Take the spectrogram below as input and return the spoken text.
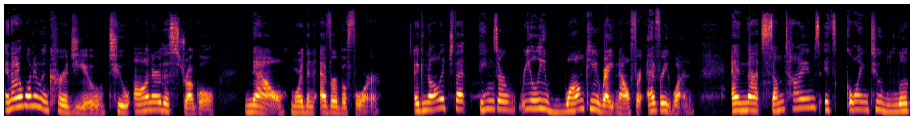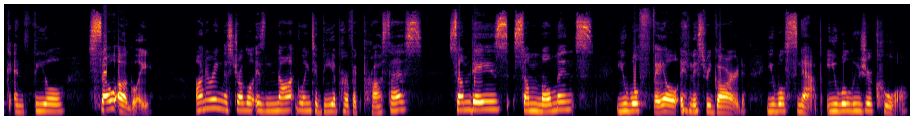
And I want to encourage you to honor the struggle now more than ever before. Acknowledge that things are really wonky right now for everyone, and that sometimes it's going to look and feel so ugly. Honoring the struggle is not going to be a perfect process. Some days, some moments, you will fail in this regard. You will snap. You will lose your cool.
